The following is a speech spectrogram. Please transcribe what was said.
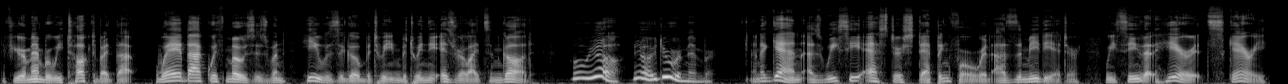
If you remember, we talked about that way back with Moses when he was the go between between the Israelites and God. Oh, yeah, yeah, I do remember. And again, as we see Esther stepping forward as the mediator, we see that here it's scary.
